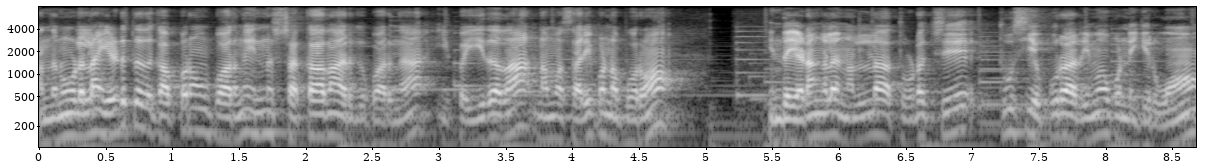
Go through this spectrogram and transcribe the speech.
அந்த நூலெல்லாம் எடுத்ததுக்கு அப்புறம் பாருங்கள் இன்னும் ஸ்ட்ரக்காக தான் இருக்குது பாருங்கள் இப்போ இதை தான் நம்ம சரி பண்ண போகிறோம் இந்த இடங்களை நல்லா தொடச்சி தூசியை பூரா ரிமூவ் பண்ணிக்கிடுவோம்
